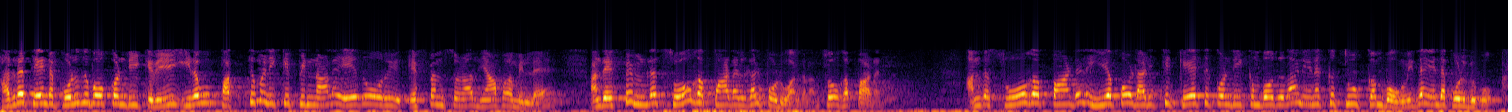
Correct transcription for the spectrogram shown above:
ஹசரத் என்ற பொழுதுபோக்கொண்டிக்குது இரவு பத்து மணிக்கு பின்னால ஏதோ ஒரு எஃப்எம் சொன்னார் ஞாபகம் இல்ல. அந்த எஃப்எம்ல சோக பாடல்கள் போடுவார்களாம் சோக பாடல். அந்த சோக பாடல் இயப்போடு அடிச்சு கேட்டுக்கொண்டிருக்கும் போதுதான் எனக்கு தூக்கம் போகும். இதுதான் என்ற பொழுதுபோக்கு.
